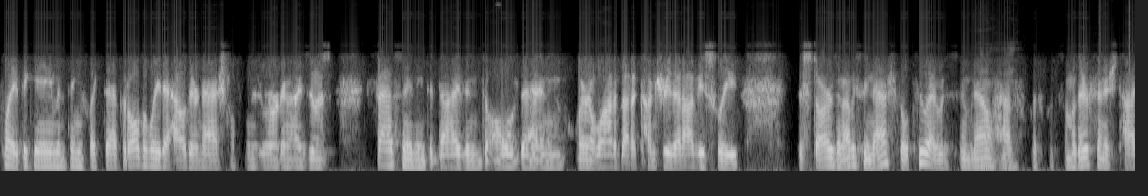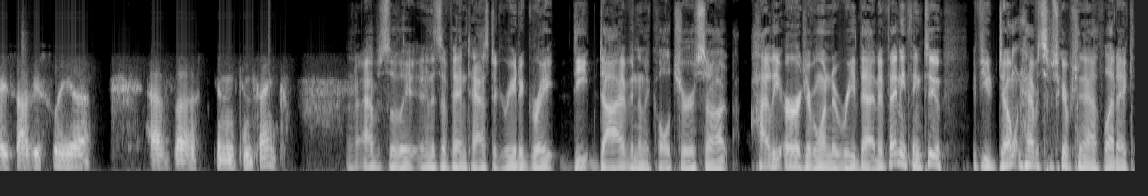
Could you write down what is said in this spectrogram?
play the game and things like that, but all the way to how their national teams are organized. It was fascinating to dive into all of that and learn a lot about a country that obviously the Stars and obviously Nashville too. I would assume now have with, with some of their Finnish ties, obviously uh, have uh, can can thank. Absolutely, and it's a fantastic read, a great deep dive into the culture. So I highly urge everyone to read that. And if anything, too, if you don't have a subscription to Athletic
